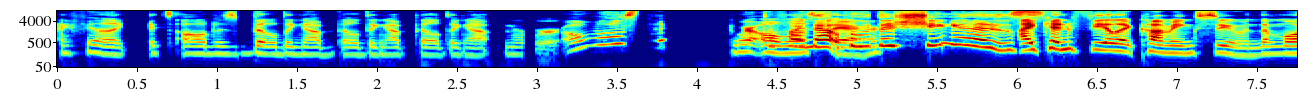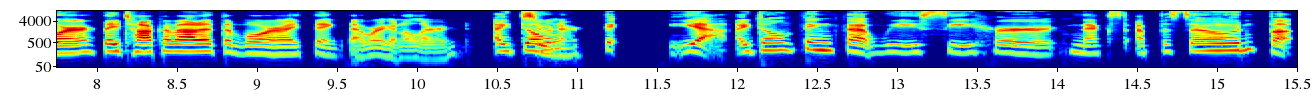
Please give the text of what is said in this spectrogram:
I feel like it's all just building up, building up, building up. And we're almost there We're to almost find out there. who this she is. I can feel it coming soon. The more they talk about it, the more I think that we're going to learn. I don't sooner. thi- yeah, I don't think that we see her next episode, but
